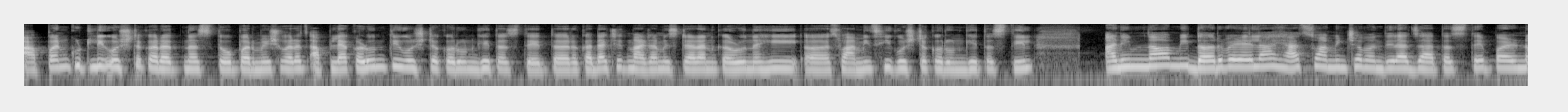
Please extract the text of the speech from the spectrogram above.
आपण कुठली गोष्ट करत नसतो. परमेश्वरच आपल्याकडून ती गोष्ट करून घेत असते. तर कदाचित माझ्या मिस्टरांकडूनही स्वामीच ही गोष्ट करून घेत असतील. आणि ना मी दरवेळेला ह्याच स्वामींच्या मंदिरात जात असते पण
